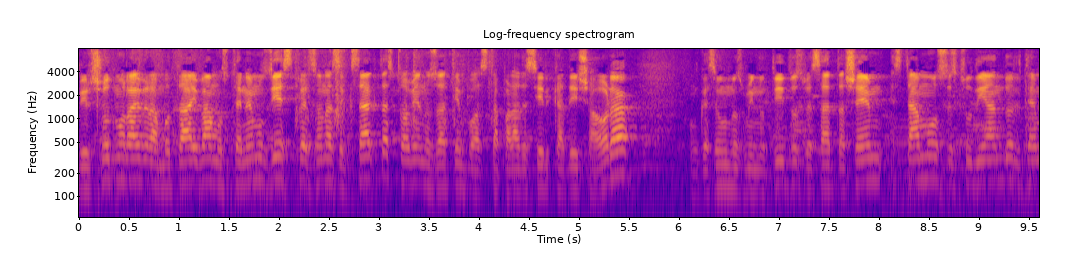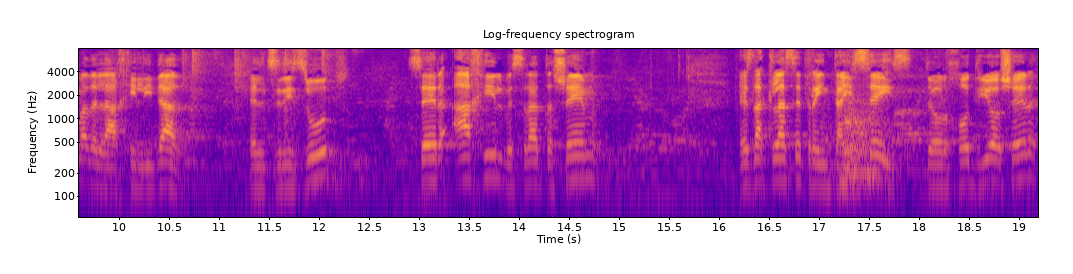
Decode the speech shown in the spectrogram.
Birshut Moray Ramotay, vamos, tenemos 10 personas exactas, todavía nos da tiempo hasta para decir Kadish ahora, aunque sean unos minutitos, Besat Hashem. Estamos estudiando el tema de la agilidad, el Zrizut, ser ágil, Besat Hashem. Es la clase 36 de Orjot Yosher.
